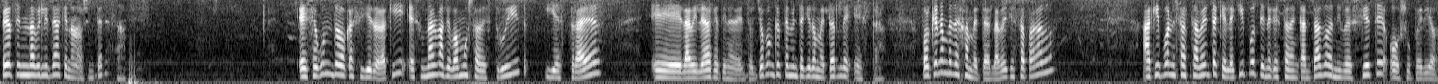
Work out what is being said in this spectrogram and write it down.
Pero tiene una habilidad que no nos interesa. El segundo casillero de aquí es un arma que vamos a destruir y extraer eh, la habilidad que tiene dentro. Yo concretamente quiero meterle esta. ¿Por qué no me deja meterla? ¿Veis que está apagado? Aquí pone exactamente que el equipo tiene que estar encantado a nivel 7 o superior.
